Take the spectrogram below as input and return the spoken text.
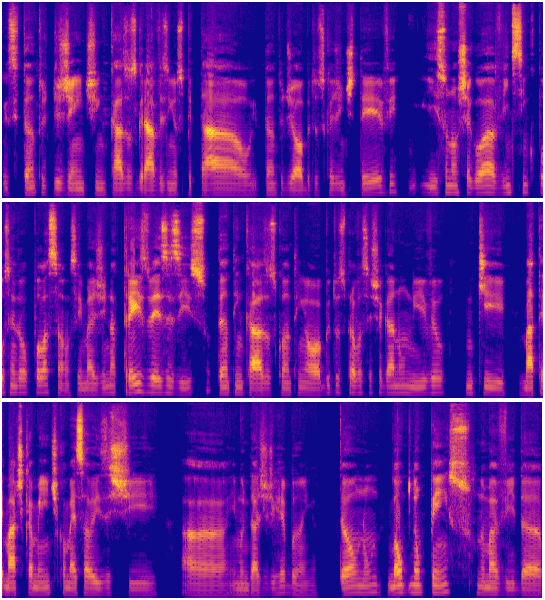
esse tanto de gente em casos graves em hospital e tanto de óbitos que a gente teve, e isso não chegou a 25% da população. Você imagina três vezes isso, tanto em casos quanto em óbitos, para você chegar num nível em que matematicamente começa a existir a imunidade de rebanho. Então, não, não, não penso numa vida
